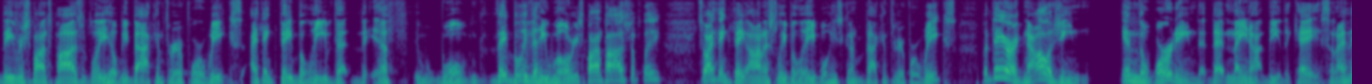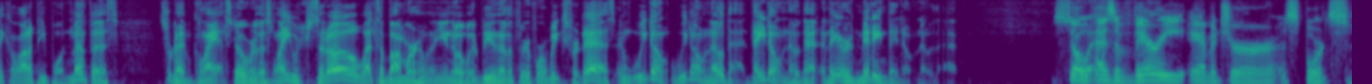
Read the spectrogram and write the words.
he responds positively, he'll be back in three or four weeks. I think they believe that the if will they believe that he will respond positively. So I think they honestly believe well he's going to be back in three or four weeks. But they are acknowledging in the wording that that may not be the case. And I think a lot of people in Memphis sort of have glanced over this language and said, "Oh, that's a bummer." You know, it would be another three or four weeks for Dez, and we don't we don't know that. They don't know that, and they are admitting they don't know that. So, as a very amateur sports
